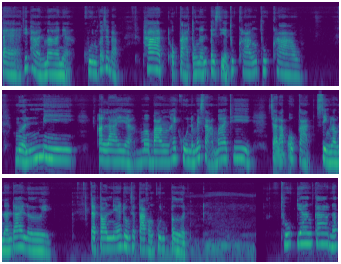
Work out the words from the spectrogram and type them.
แต่ที่ผ่านมาเนี่ย คุณก็จะแบบพลาดโอกาสตรงนั้นไปเสียทุกครั้งทุกคราว เหมือนมี อะไรอะมาบังให้คุณไม่สามารถที่จะรับโอกาสสิ่งเหล่านั้นได้เลย แต่ตอนนี้ดวงชะตาของคุณเปิด ทุกย่างก้าวนับ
